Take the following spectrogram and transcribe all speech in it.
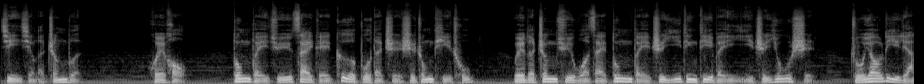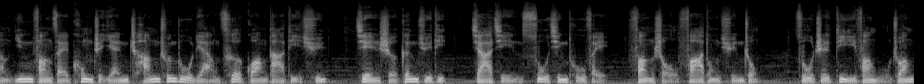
进行了争论。会后。东北局在给各部的指示中提出，为了争取我在东北之一定地位以之优势，主要力量应放在控制沿长春路两侧广大地区，建设根据地，加紧肃清土匪，放手发动群众，组织地方武装，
